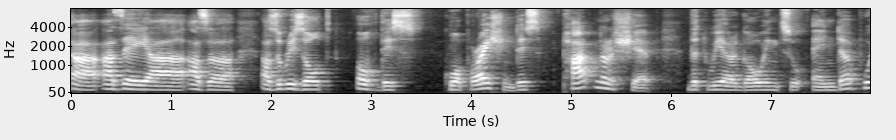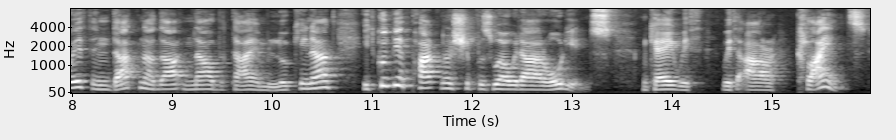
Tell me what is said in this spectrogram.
uh, as a uh, as a as a result of this cooperation, this partnership that we are going to end up with and that now that now that I am looking at it could be a partnership as well with our audience okay with with our clients.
